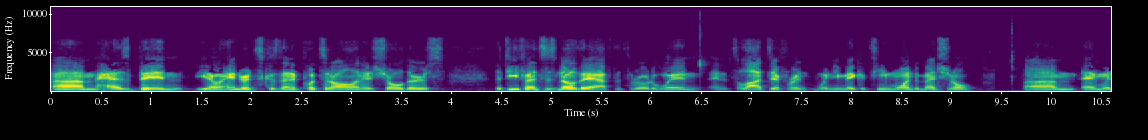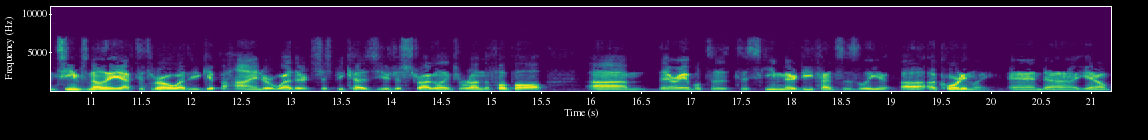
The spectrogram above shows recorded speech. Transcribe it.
um, has been, you know, a hindrance because then it puts it all on his shoulders. The defenses know they have to throw to win, and it's a lot different when you make a team one-dimensional. Um, and when teams know that you have to throw, whether you get behind or whether it's just because you're just struggling to run the football, um, they're able to, to scheme their defenses uh, accordingly. And, uh, you know,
